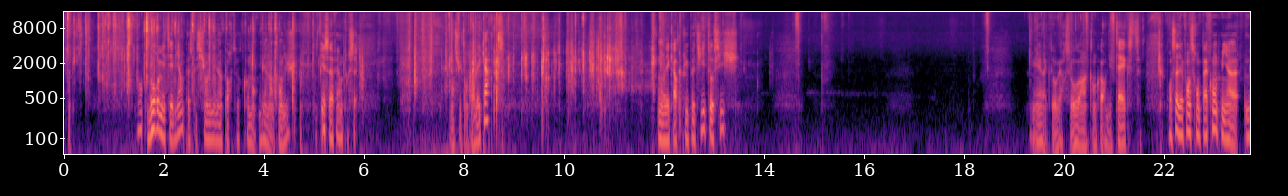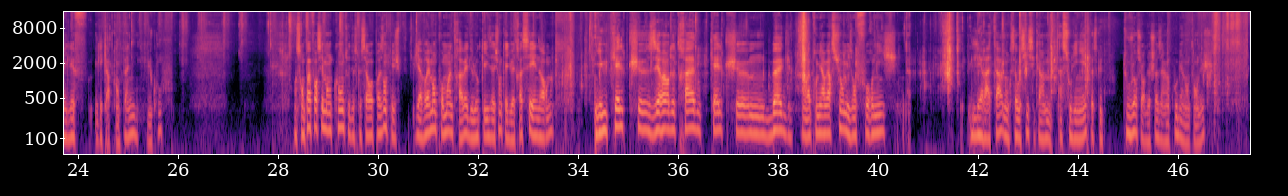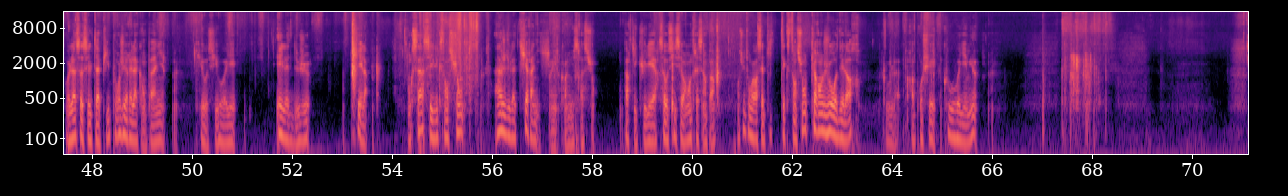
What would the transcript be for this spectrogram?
Vous remettez bien, parce que si on le met n'importe comment, bien entendu, et ça ferme tout seul. Ensuite, encore des cartes. On a des cartes plus petites aussi. Et recto verso, encore du texte. Pour ça, des fois, on ne se rend pas compte, mais il y a les, cartes campagne, du coup. On ne se rend pas forcément compte de ce que ça représente, mais il y a vraiment pour moi un travail de localisation qui a dû être assez énorme. Il y a eu quelques erreurs de trad quelques euh, bugs dans la première version, mais ils ont fourni les ratas, donc ça aussi c'est quand même à souligner, parce que toujours ce genre de choses à un coup, bien entendu. Voilà, ça c'est le tapis pour gérer la campagne, qui est aussi, vous voyez, et l'aide de jeu qui est là. Donc ça, c'est l'extension Âge de la tyrannie. Oui, encore une illustration particulière. Ça aussi, c'est vraiment très sympa. Ensuite, on va voir cette petite extension 40 jours au Délor. Je vous la rapprocher que vous voyez mieux.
